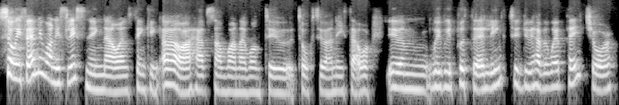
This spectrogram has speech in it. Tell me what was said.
So if anyone is listening now and thinking, oh, I have someone I want to talk to, Anita, or um, we will put the link to, do you have a web page or?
